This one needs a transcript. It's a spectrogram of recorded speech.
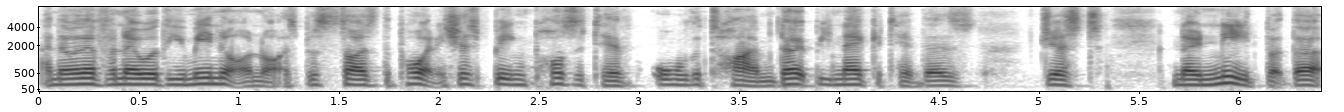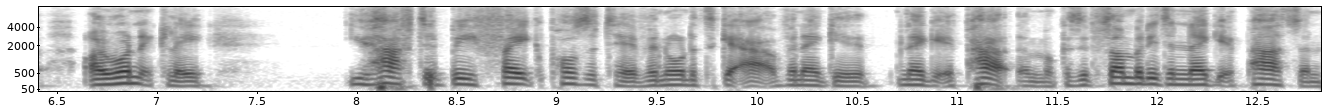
and they'll never know whether you mean it or not. It's besides the point. It's just being positive all the time. Don't be negative. There's just no need. But that ironically you have to be fake positive in order to get out of a negative negative pattern because if somebody's a negative pattern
